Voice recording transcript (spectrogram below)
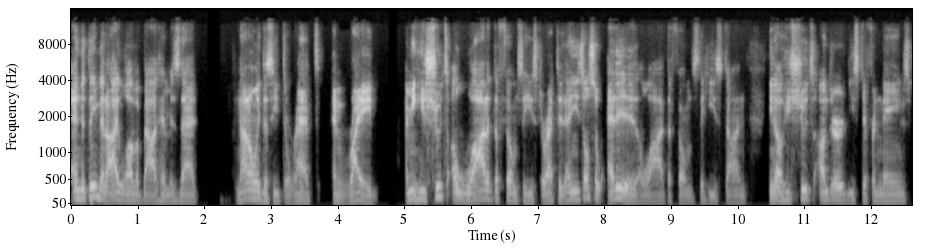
And the thing that I love about him is that not only does he direct and write, I mean, he shoots a lot of the films that he's directed, and he's also edited a lot of the films that he's done. You know, he shoots under these different names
